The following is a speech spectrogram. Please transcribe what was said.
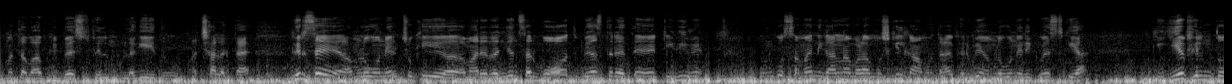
मतलब आपकी बेस्ट फ़िल्म लगी तो अच्छा लगता है। फिर से हम लोगों ने, चूँकि हमारे रंजन सर बहुत व्यस्त रहते हैं टीवी में, उनको समय निकालना बड़ा मुश्किल काम होता है। फिर भी हम लोगों ने रिक्वेस्ट किया कि ये फ़िल्म तो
